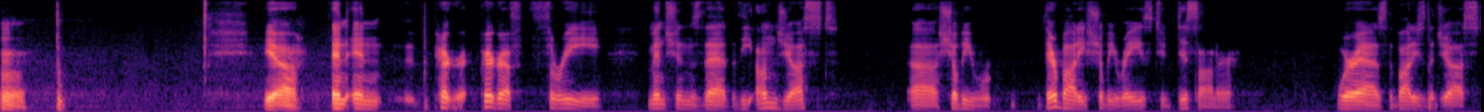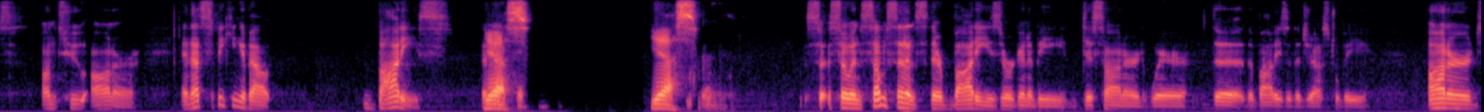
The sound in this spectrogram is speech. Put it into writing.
Hmm. Yeah, and and par- paragraph three mentions that the unjust uh, shall be their bodies shall be raised to dishonor, whereas the bodies of the just unto honor, and that's speaking about bodies. Yes. Yes. So, so in some sense, their bodies are going to be dishonored, where the the bodies of the just will be honored,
